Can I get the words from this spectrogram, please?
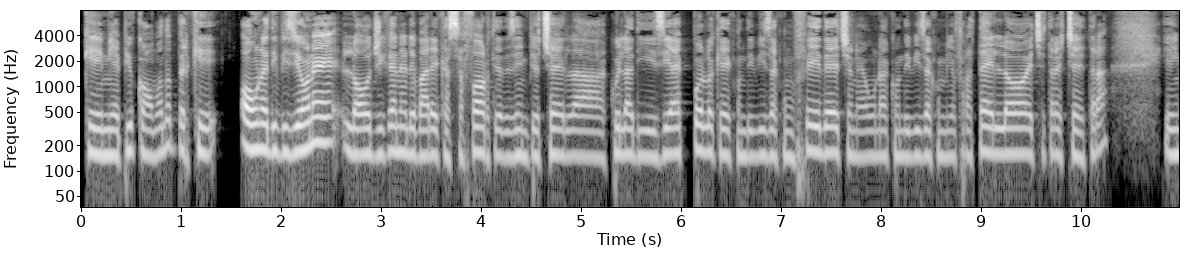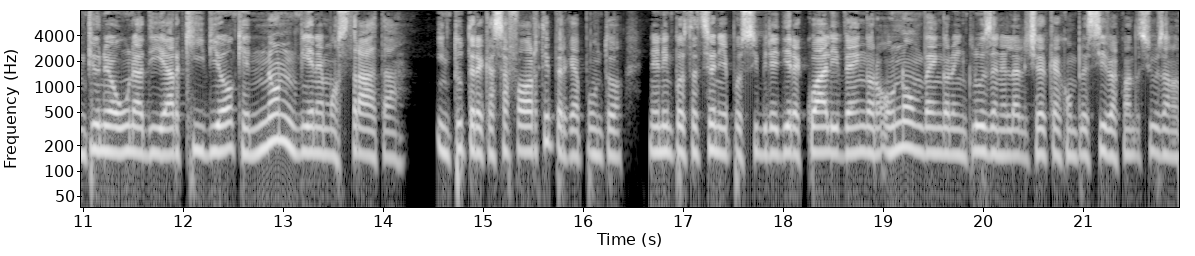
che mi è più comodo perché ho una divisione logica nelle varie cassaforti, ad esempio c'è la, quella di Easy Apple che è condivisa con Fede, ce n'è una condivisa con mio fratello, eccetera, eccetera, e in più ne ho una di archivio che non viene mostrata in tutte le cassaforti perché appunto nelle impostazioni è possibile dire quali vengono o non vengono incluse nella ricerca complessiva quando si usano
